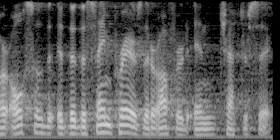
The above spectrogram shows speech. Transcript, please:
are also the, eh, the, the same prayers that are offered in chapter 6.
